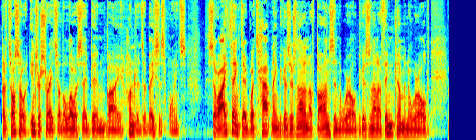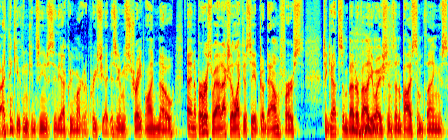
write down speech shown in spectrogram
But it's also interest rates are the lowest they've been by hundreds of basis points. So I think that what's happening because there's not enough bonds in the world, because there's not enough income in the world, I think you can continue to see the equity market appreciate. Is it going to be straight line? No. In a perverse way, I'd actually like to see it go down first to get some better mm-hmm. valuations and to buy some things.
